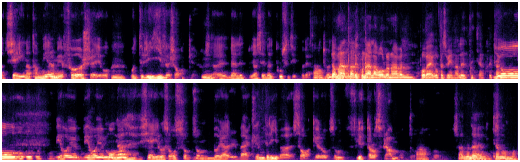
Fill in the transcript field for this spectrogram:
att tjejerna tar mer och mer för sig och, Mm. och driver saker. Mm. Så jag, väldigt, jag ser väldigt positivt på det. Ja. De här traditionella rollerna är väl på väg att försvinna lite kanske? Ja, och, och, och, vi, har ju, vi har ju många tjejer hos oss som, som börjar verkligen driva saker och som flyttar oss framåt. Ja. och, Ja, men det är kanon.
